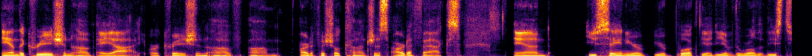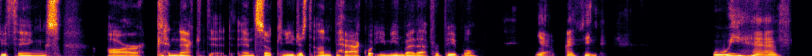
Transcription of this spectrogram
and the creation of ai or creation of um, artificial conscious artifacts and you say in your, your book the idea of the world that these two things are connected and so can you just unpack what you mean by that for people yeah i think we have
